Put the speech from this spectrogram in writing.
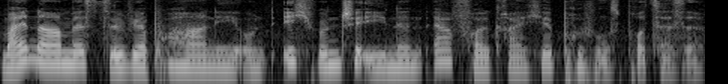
Mein Name ist Silvia Puhani und ich wünsche Ihnen erfolgreiche Prüfungsprozesse.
